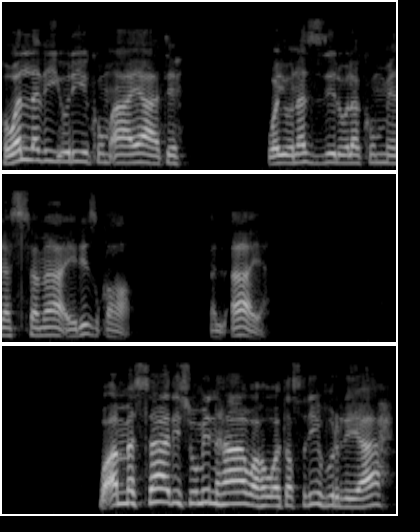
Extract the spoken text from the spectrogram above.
هو الذي يريكم آياته وينزل لكم من السماء رزقا. الآية. وأما السادس منها وهو تصريف الرياح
